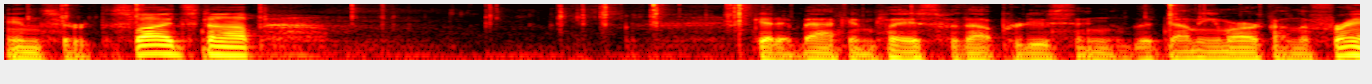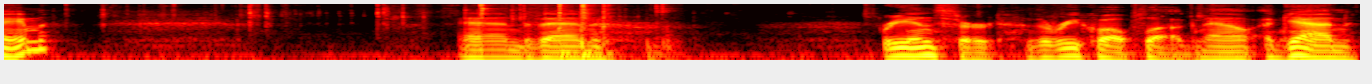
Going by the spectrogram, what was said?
Insert the slide stop. Get it back in place without producing the dummy mark on the frame. And then reinsert the recoil plug. Now, again,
